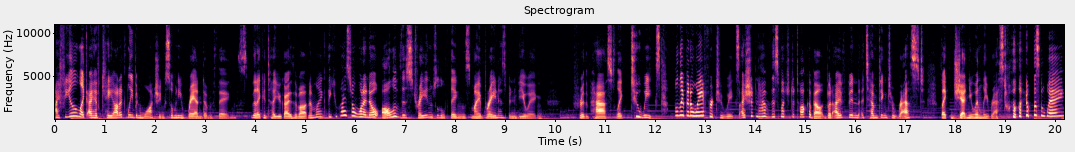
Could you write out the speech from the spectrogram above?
I feel like I have chaotically been watching so many random things that I could tell you guys about. And I'm like, you guys don't want to know all of the strange little things my brain has been viewing for the past like two weeks. I've only been away for two weeks. I shouldn't have this much to talk about, but I've been attempting to rest, like genuinely rest while I was away,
